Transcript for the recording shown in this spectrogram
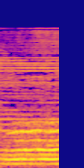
Oh.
